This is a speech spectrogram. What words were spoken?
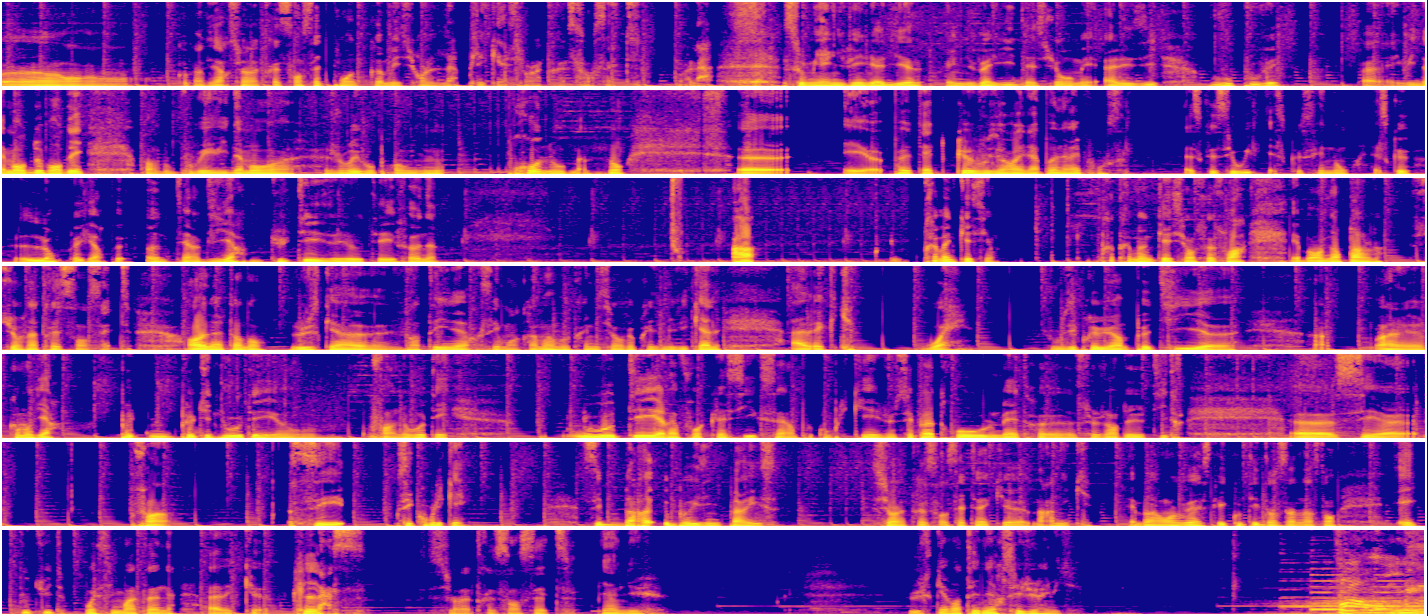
Euh, en commentaire sur la 1307.com et sur l'application la 1307. Voilà, soumis à une, validation, mais allez-y, vous pouvez euh, évidemment demander, enfin vous pouvez évidemment euh, jouer vos pronos, maintenant, Euh, et peut-être que vous aurez la bonne réponse. Est-ce que c'est oui? Est-ce que c'est non? Est-ce que l'employeur peut interdire d'utiliser le téléphone? Ah! Très bonne question. Très très bonne question ce soir. Et ben on en parle sur la 1307. En attendant, jusqu'à euh, 21h, c'est moins commun, votre émission de reprise musicale avec... Ouais, je vous ai prévu un petit... euh, euh, comment dire Une petite nouveauté. hein. Enfin, nouveauté. Nouveauté à la fois classique, c'est un peu compliqué. Je sais pas trop où le mettre, euh, ce genre de titre. Euh, c'est... euh, Enfin, c'est... C'est compliqué. C'est Bar- Boys Paris sur la 1307 avec euh, Marnik. Et ben on va se l'écouter dans un instant. Et tout de suite, voici Martin avec euh, Classe sur la 1307. Bienvenue. Jusqu'à 21h, c'est Jérémy. Follow me.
